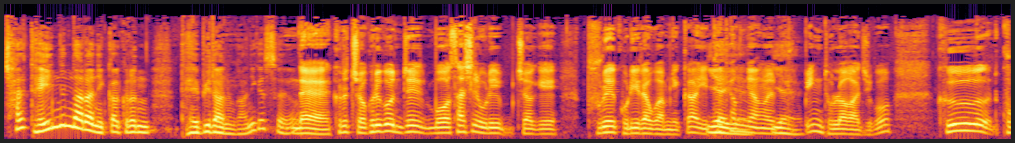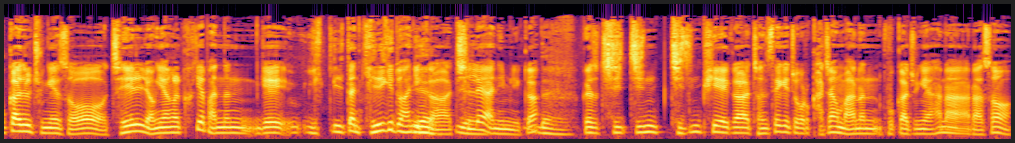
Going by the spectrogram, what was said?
잘 돼 있는 나라니까 그런 대비라는 거 아니겠어요? 네, 그렇죠. 그리고 이제 뭐 사실 우리 저기 불의 고리라고 합니까? 이 예, 태평양을 예, 예. 삥 둘러가지고 그 국가들 중에서 제일 영향을 크게 받는 게 일- 일단 길기도 하니까 예, 칠레 예. 아닙니까? 네. 그래서 지진 지진 피해가 전 세계적으로 가장 많은 국가 중에 하나라서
